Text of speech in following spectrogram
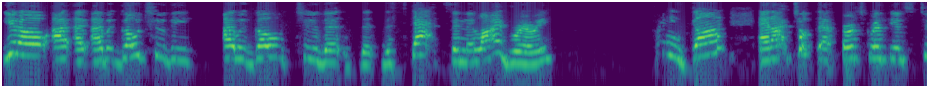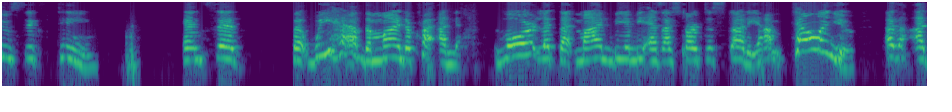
you know, I, I, I, would go to the, I would go to the, the, the stats in the library. Praise God. And I took that first Corinthians 2.16 and said, but we have the mind of Christ. Lord, let that mind be in me as I start to study. I'm telling you, I, I,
